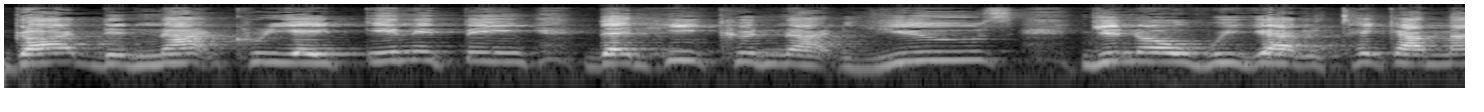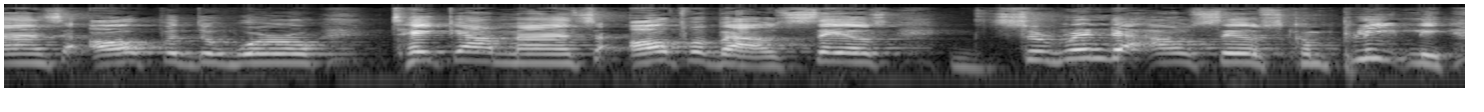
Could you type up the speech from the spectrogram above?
God did not create anything that He could not use. You know, we got to take our minds off of the world, take our minds off of ourselves, surrender ourselves completely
